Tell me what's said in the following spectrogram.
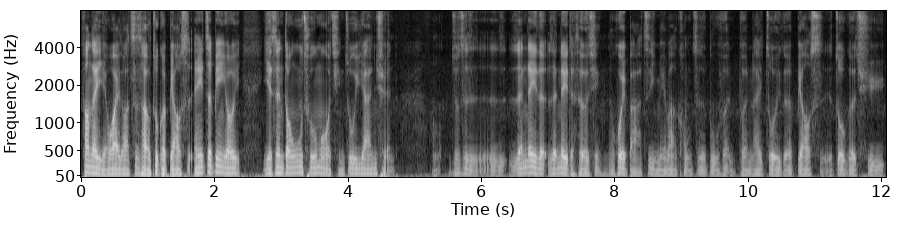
放在野外的话，至少有做个标识，哎，这边有野生动物出没，请注意安全。嗯，就是人类的人类的特性，会把自己没办法控制的部分，分来做一个标识，做个区域，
